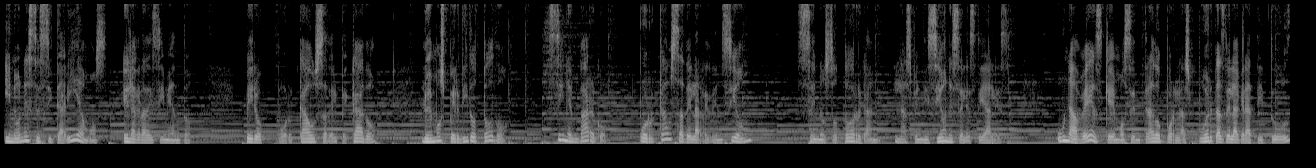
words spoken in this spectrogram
y no necesitaríamos el agradecimiento. Pero por causa del pecado, lo hemos perdido todo. Sin embargo, por causa de la redención, se nos otorgan las bendiciones celestiales. Una vez que hemos entrado por las puertas de la gratitud,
